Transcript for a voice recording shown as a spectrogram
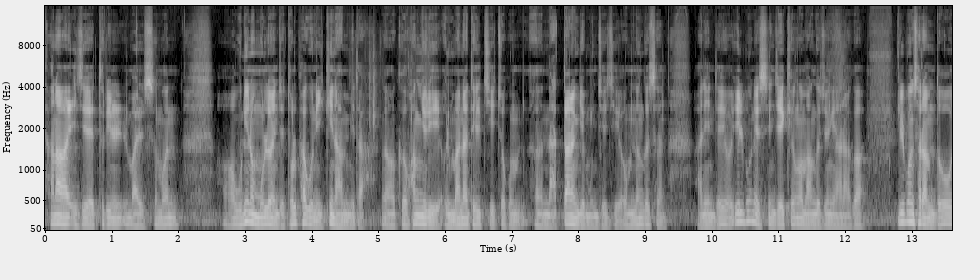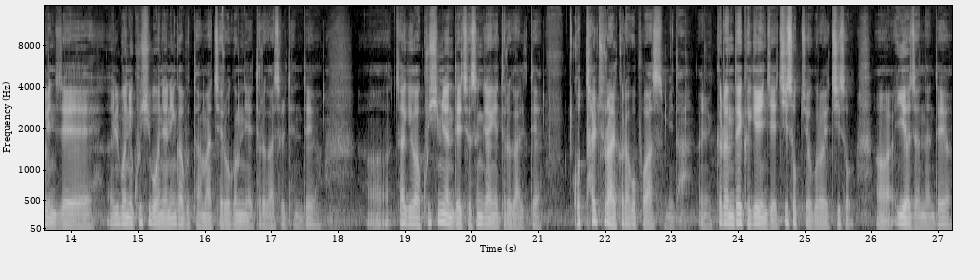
하나 이제 드릴 말씀은 어, 우리는 물론 이제 돌파군이 있긴 합니다. 어, 그 확률이 얼마나 될지 조금 어, 낮다는 게 문제지 없는 것은 아닌데요. 일본에서 이제 경험한 것 중에 하나가 일본 사람도 이제 일본이 95년인가부터 아마 제로 금리에 들어갔을 텐데요. 어, 자기가 90년대 저성장에 들어갈 때 곧 탈출할 거라고 보았습니다. 예, 그런데 그게 이제 지속적으로 지속 어, 이어졌는데요.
